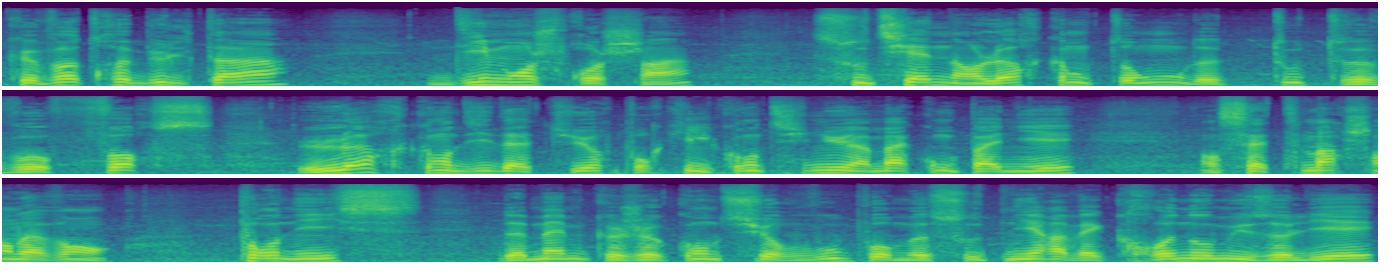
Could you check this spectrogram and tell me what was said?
que votre bulletin, dimanche prochain, soutienne dans leur canton de toutes vos forces leur candidature pour qu'ils continuent à m'accompagner dans cette marche en avant pour Nice de même que je compte sur vous pour me soutenir avec Renaud Muselier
